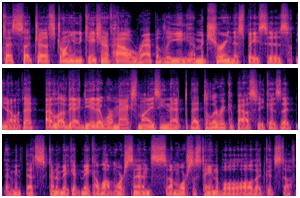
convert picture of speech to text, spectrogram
That's such a strong indication of how rapidly maturing this space is. You know, that I love the idea that we're maximizing that that delivery capacity because that I mean that's going to make it make a lot more sense, uh, more sustainable, all that good stuff.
